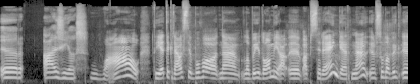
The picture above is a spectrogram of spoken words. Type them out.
ir Azijos. Wow, tai jie tikriausiai buvo na, labai įdomiai e, apsirengę, ar ne, ir su labai e,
